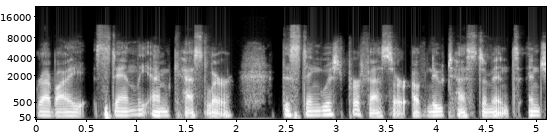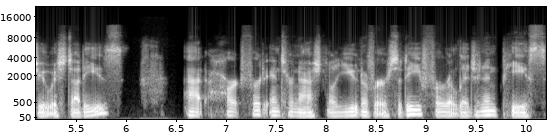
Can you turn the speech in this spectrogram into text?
Rabbi Stanley M. Kessler, Distinguished Professor of New Testament and Jewish Studies at Hartford International University for Religion and Peace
